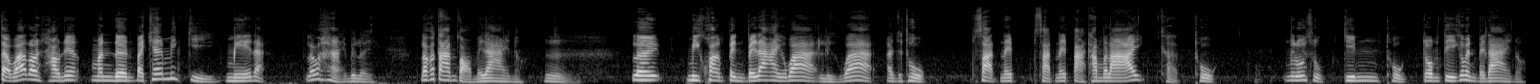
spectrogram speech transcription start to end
แต่ว่ารอยเท้าเนี่ยมันเดินไปแค่ไม่กี่เมตรอะ แล้วก็หายไปเลย แล้วก็ตามต่อไม่ได้เนาะอืมเลยมีความเป็นไปได้ว่า หรือว่าอาจจะถูกสัตว์ในสัตว์ในป่าทำร้ายครับ ถูกไม่รู้ถูกกินถูกโจมตีก็เป็นไปได้เนาะ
